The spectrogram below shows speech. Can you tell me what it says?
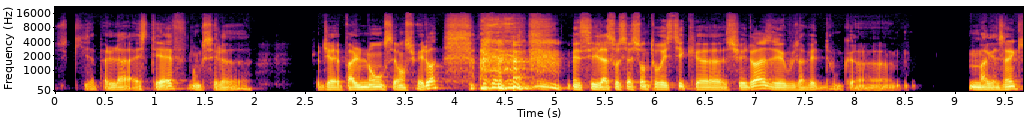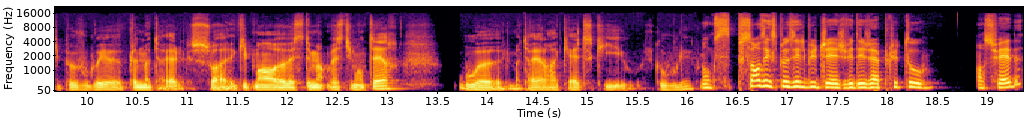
ce qu'ils appellent la STF, donc c'est le, je dirais pas le nom, c'est en suédois, mais c'est l'association touristique euh, suédoise et vous avez donc euh, un magasin qui peut vous louer plein de matériel, que ce soit équipement vestimentaire ou euh, du matériel raquette, ski, ou ce que vous voulez. Donc sans exploser le budget, je vais déjà plutôt en Suède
